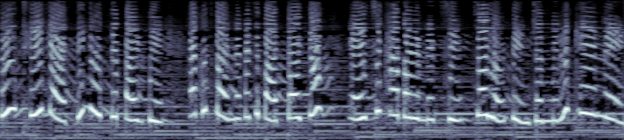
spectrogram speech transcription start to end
তুই ঠিক একদিন উঠতে পারবি। এখন কান্নাকাটি বাদ দাও তো। এই যে খাবার এনেছি। চলো তিনজন মিলে খেয়ে নেই।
